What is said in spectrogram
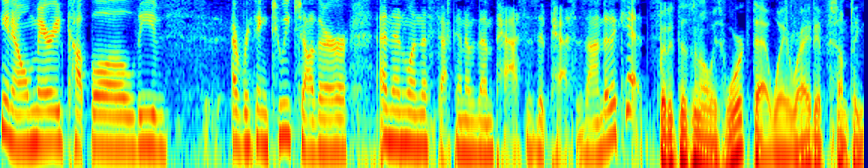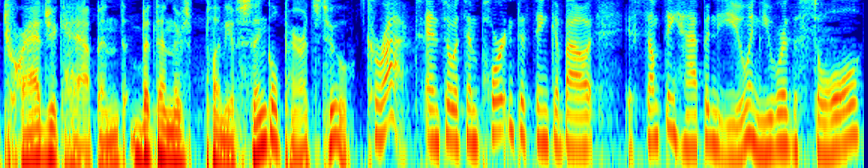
you know married couple leaves everything to each other, and then when the second of them passes, it passes on to the kids. But it doesn't always work that way, right? If something tragic happened, but then there's plenty of single parents too. Correct. And so it's important to think about if something happened to you and you were the sole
